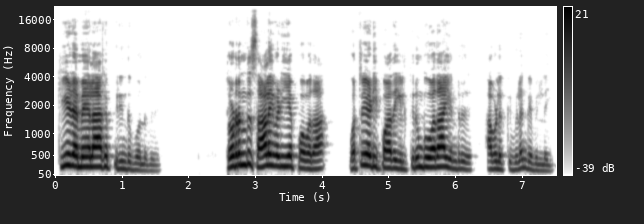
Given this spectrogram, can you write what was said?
கீழே மேலாக பிரிந்து போனது. தொடர்ந்து சாலை வழியே போவதா ஒற்றையடி பாதையில் திரும்புவதா என்று அவளுக்கு விளங்கவில்லை.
